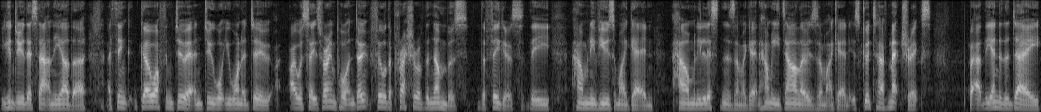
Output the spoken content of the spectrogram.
You can do this, that, and the other. I think go off and do it and do what you want to do. I- I would say it's very important. Don't feel the pressure of the numbers, the figures, the how many views am I getting, how many listeners am I getting, how many downloads am I getting. It's good to have metrics, but at the end of the day,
